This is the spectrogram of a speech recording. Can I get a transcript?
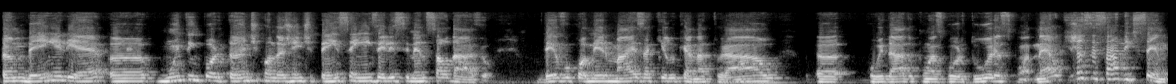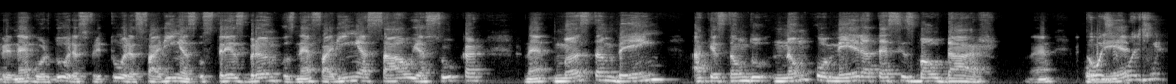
também ele é uh, muito importante quando a gente pensa em envelhecimento saudável. Devo comer mais aquilo que é natural, uh, cuidado com as gorduras, com, né? O que já se sabe de sempre, né? Gorduras, frituras, farinhas, os três brancos, né? Farinha, sal e açúcar, né? Mas também a questão do não comer até se esbaldar, né? Comer... Hoje, hoje,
